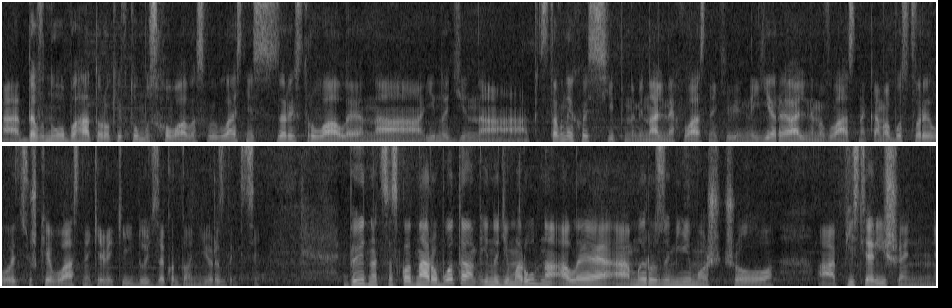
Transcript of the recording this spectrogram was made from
е, давно багато років тому сховали свою власність, зареєстрували на іноді на підставних осіб, номінальних власників і не є реальними власниками, або створили ланцюжки власників, які йдуть в закордонні юрисдикції. Відповідно, це складна робота, іноді марудна, але ми розуміємо, що після рішень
